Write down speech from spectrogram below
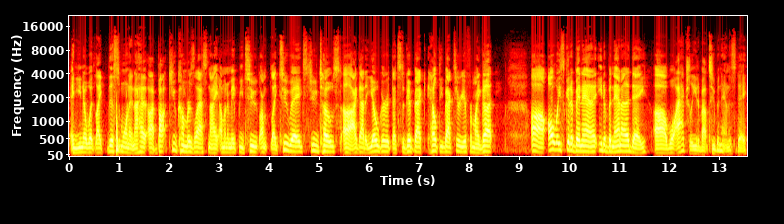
And you know what? Like this morning, I had I bought cucumbers last night. I'm gonna make me two, um, like two eggs, two toast. Uh, I got a yogurt. That's the good back, healthy bacteria for my gut. Uh, always get a banana, eat a banana a day. Uh, well, I actually eat about two bananas a day.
